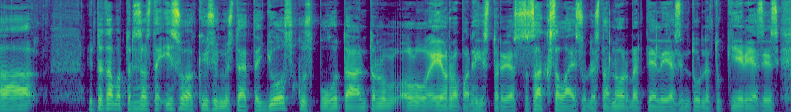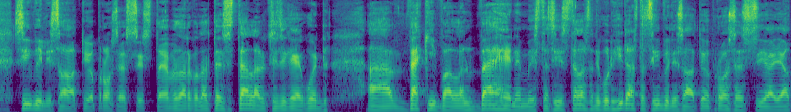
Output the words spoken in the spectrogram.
Uh, nyt on tavoittanut sellaista isoa kysymystä, että joskus puhutaan, nyt on ollut Euroopan historiassa saksalaisuudesta Norbert Eliasin tunnettu kirja, siis sivilisaatioprosessista. Ja mä tarkoitan, että siis tällä nyt siis ikään kuin ää, väkivallan vähenemistä, siis tällaista niin kuin hidasta sivilisaatioprosessia. Ja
